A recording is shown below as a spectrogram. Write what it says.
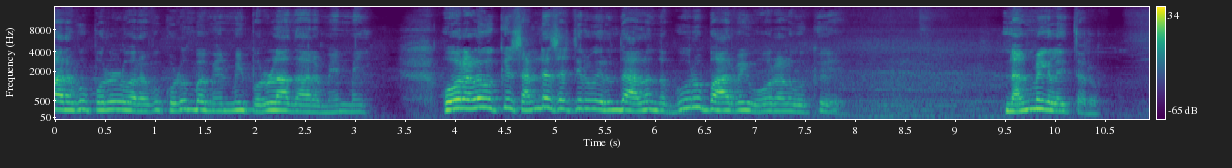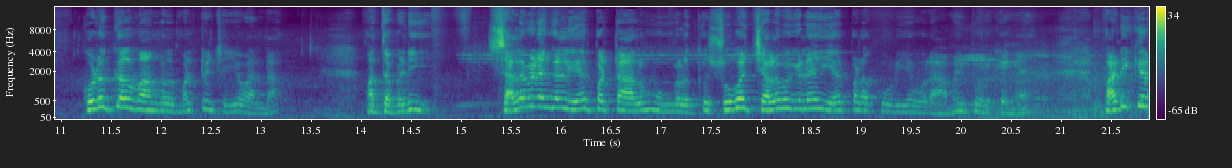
வரவு பொருள் வரவு குடும்ப மேன்மை பொருளாதார மேன்மை ஓரளவுக்கு சண்டை சச்சரவு இருந்தாலும் இந்த குரு பார்வை ஓரளவுக்கு நன்மைகளை தரும். கொடுக்கல் வாங்கல் மட்டும் செய்ய வேண்டாம். மற்றபடி செலவிடங்கள் ஏற்பட்டாலும் உங்களுக்கு சுப செலவுகளே ஏற்படக்கூடிய ஒரு அமைப்பு இருக்குங்க. படிக்கிற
